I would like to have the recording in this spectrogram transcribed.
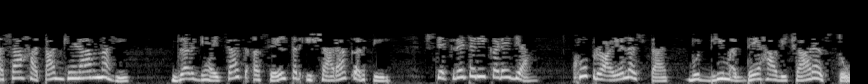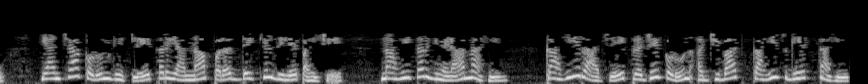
असा हातात घेणार नाही. जर घ्यायचाच असेल तर इशारा करतील. सेक्रेटरीकडे द्या. खूप रॉयल असतात. बुद्धीमध्ये हा विचार असतो. यांच्याकडून घेतले तर यांना परत देखील दिले पाहिजे. नाही तर घेणार नाही. काही राजे प्रजेकडून अजिबात काहीच घेत नाहीत.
